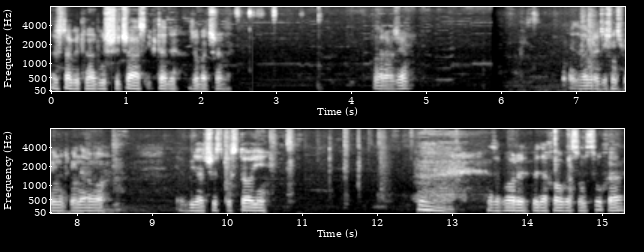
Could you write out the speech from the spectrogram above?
Zostawię to na dłuższy czas i wtedy zobaczymy. Na razie. Dobra, 10 minut minęło. Jak widać wszystko stoi. Zawory wydechowe są suche.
